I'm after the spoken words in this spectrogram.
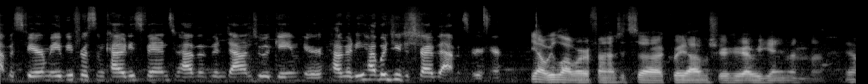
atmosphere? Maybe for some Coyotes fans who haven't been down to a game here, how could you, how would you describe the atmosphere here? Yeah, we love our fans. It's a great atmosphere here every game, and uh, yeah.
